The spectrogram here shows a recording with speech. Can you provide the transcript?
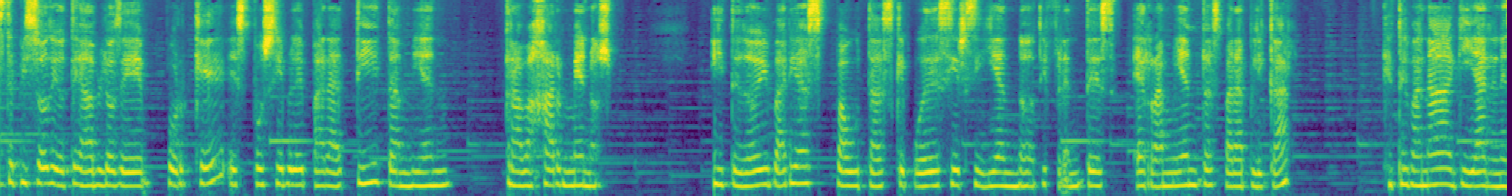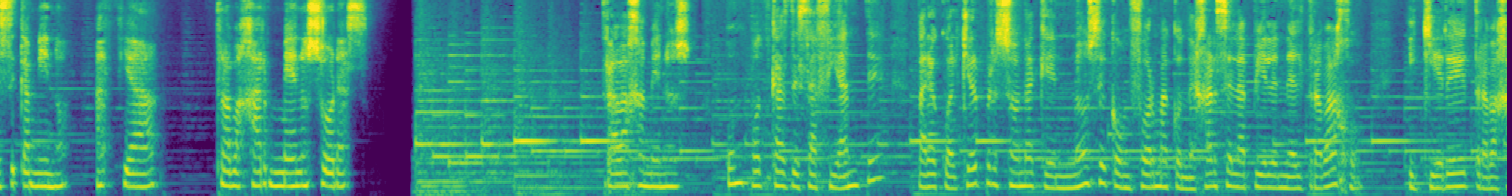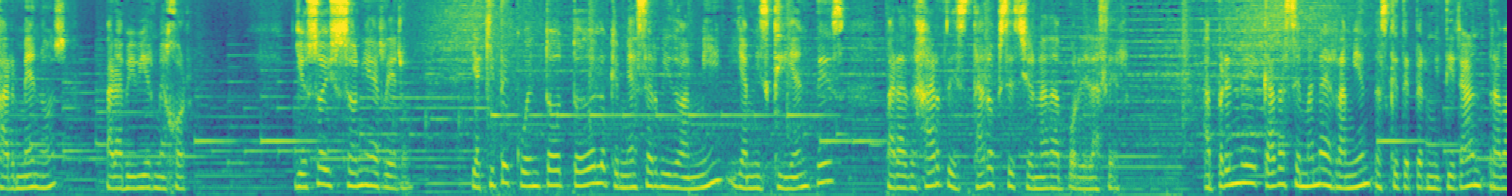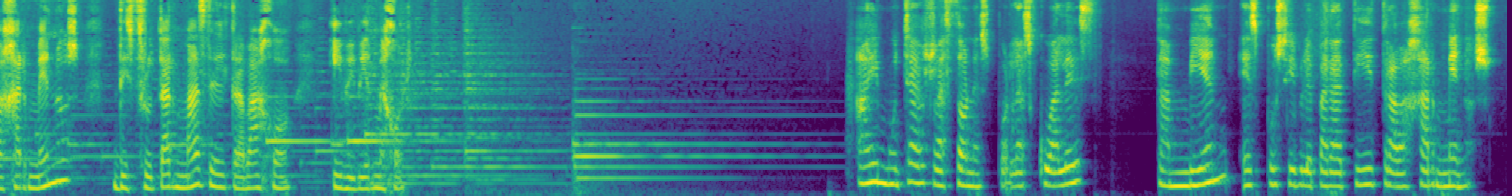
este episodio te hablo de por qué es posible para ti también trabajar menos. Y te doy varias pautas que puedes ir siguiendo, diferentes herramientas para aplicar que te van a guiar en ese camino hacia trabajar menos horas. Trabaja menos, un podcast desafiante para cualquier persona que no se conforma con dejarse la piel en el trabajo y quiere trabajar menos para vivir mejor. Yo soy Sonia Herrero y aquí te cuento todo lo que me ha servido a mí y a mis clientes para dejar de estar obsesionada por el hacer. Aprende cada semana herramientas que te permitirán trabajar menos, disfrutar más del trabajo y vivir mejor. Hay muchas razones por las cuales también es posible para ti trabajar menos.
